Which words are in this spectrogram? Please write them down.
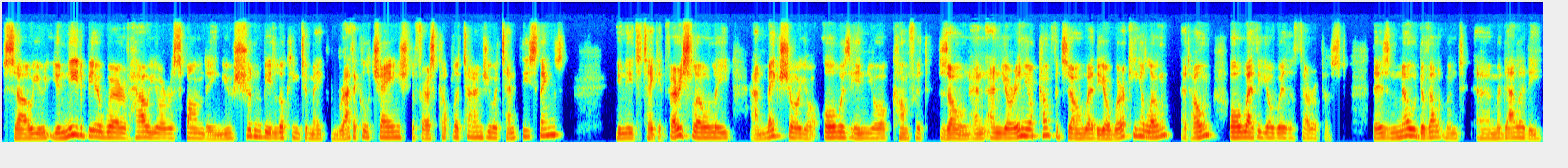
So you, you need to be aware of how you're responding. You shouldn't be looking to make radical change the first couple of times you attempt these things. You need to take it very slowly and make sure you're always in your comfort zone. And, and you're in your comfort zone whether you're working alone at home or whether you're with a therapist. There's no development uh, modality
